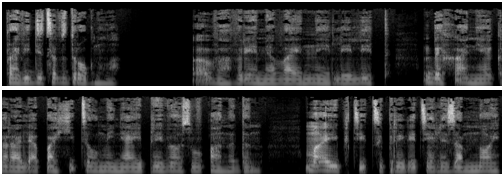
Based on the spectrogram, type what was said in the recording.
Провидица вздрогнула. «Во время войны Лилит дыхание короля похитил меня и привез в Анадон. Мои птицы прилетели за мной,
